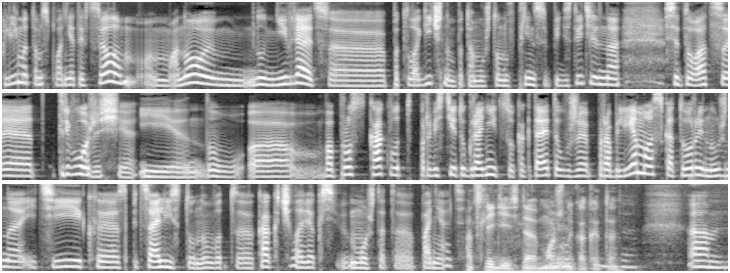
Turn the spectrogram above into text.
климатом, с планетой в целом, оно ну, не является патологичным, потому что, ну, в принципе, действительно ситуация тревожащая. И, ну, а, вопрос, как вот провести эту границу, когда это уже проблема, проблема, с которой нужно идти к специалисту. Ну вот э, как человек может это понять? Отследить, да, можно как это. Да. Um,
